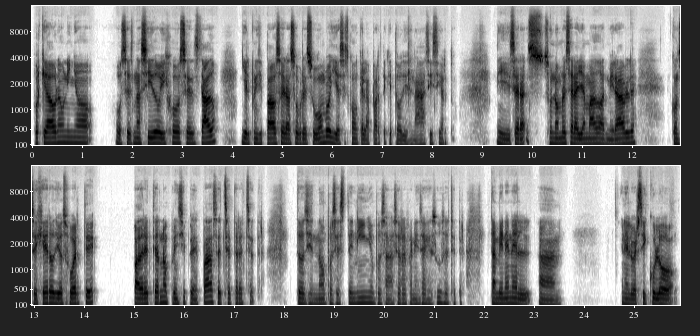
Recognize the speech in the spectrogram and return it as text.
porque ahora un niño os es nacido, hijo os es dado, y el principado será sobre su hombro y esa es como que la parte que todos dicen, ah, sí, cierto. Y será, su nombre será llamado admirable, consejero, Dios fuerte, Padre eterno, príncipe de paz, etcétera, etcétera. Entonces, no, pues este niño pues hace referencia a Jesús, etcétera. También en el, en el versículo,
